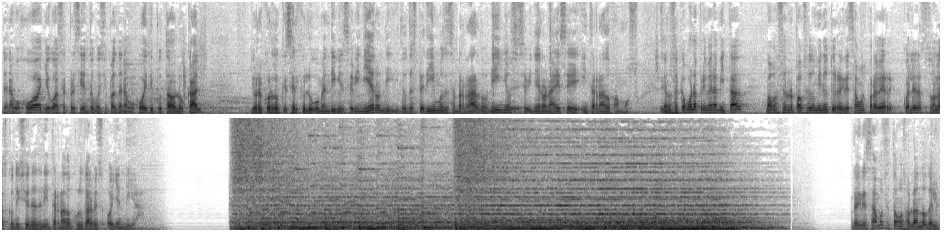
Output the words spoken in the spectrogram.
de Navojoa, llegó a ser presidente municipal de Navojoa y diputado local. Yo recuerdo que Sergio Lugo Mendívil se vinieron y los despedimos de San Bernardo, niños, y se vinieron a ese internado famoso. Se nos acabó la primera mitad, vamos a hacer una pausa de un minuto y regresamos para ver cuáles son las condiciones del internado Cruz Gálvez hoy en día. Regresamos, estamos hablando del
